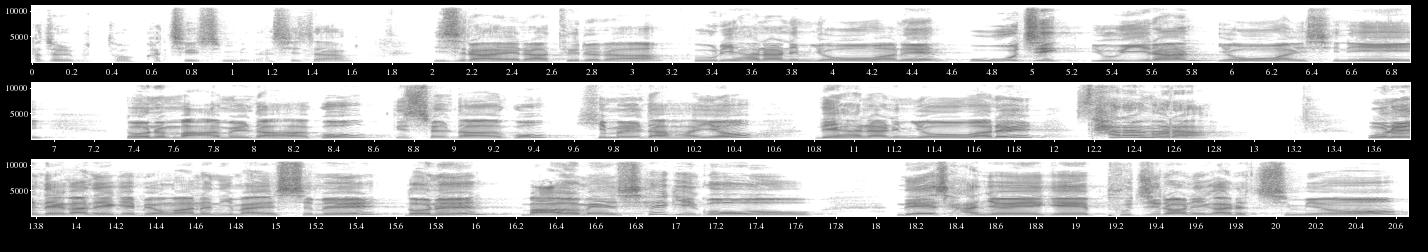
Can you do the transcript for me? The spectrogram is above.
4절부터 같이 읽습니다. 시작. 이스라엘아 들으라 우리 하나님 여호와는 오직 유일한 여호와이시니 너는 마음을 다하고 뜻을 다하고 힘을 다하여 내 하나님 여호와를 사랑하라. 오늘 내가 내게 명하는 이 말씀을 너는 마음에 새기고 내 자녀에게 부지런히 가르치며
